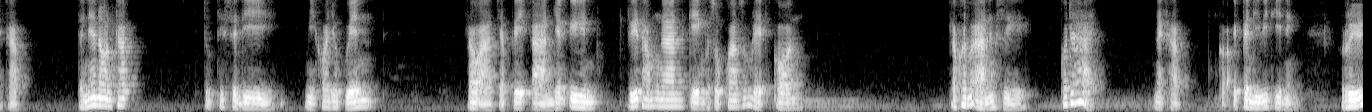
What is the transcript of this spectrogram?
นะครับ แต่แน่นอนครับ ทุกทฤษฎีมีข้อยกเว้น เราอาจจะไปอ่านอย่างอื่น หรือทำงานเก่งประสบความสำเร็จก่อน แล้วค่อยมาอ่านหนังสือก็ได้นะครับ ก็เป็นอีกวิธีหนึ่ง หรือ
